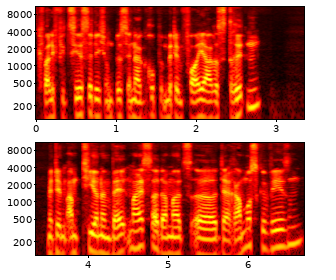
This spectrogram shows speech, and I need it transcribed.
qualifizierst du dich und bist in der Gruppe mit dem Vorjahresdritten mit dem amtierenden Weltmeister, damals äh, der Ramos gewesen.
